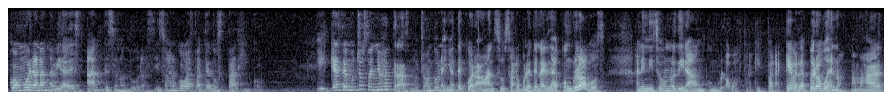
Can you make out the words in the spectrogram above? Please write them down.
¿cómo eran las navidades antes en Honduras? Y eso es algo bastante nostálgico. Y es que hace muchos años atrás, muchos hondureños decoraban sus árboles de Navidad con globos. Al inicio uno dirá, con globos, porque ¿para qué, verdad? Pero bueno, vamos a,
